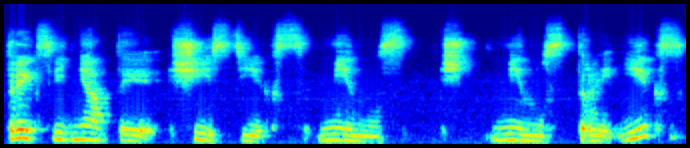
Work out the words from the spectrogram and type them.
3х відняти 6х мінус, мінус 3х.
